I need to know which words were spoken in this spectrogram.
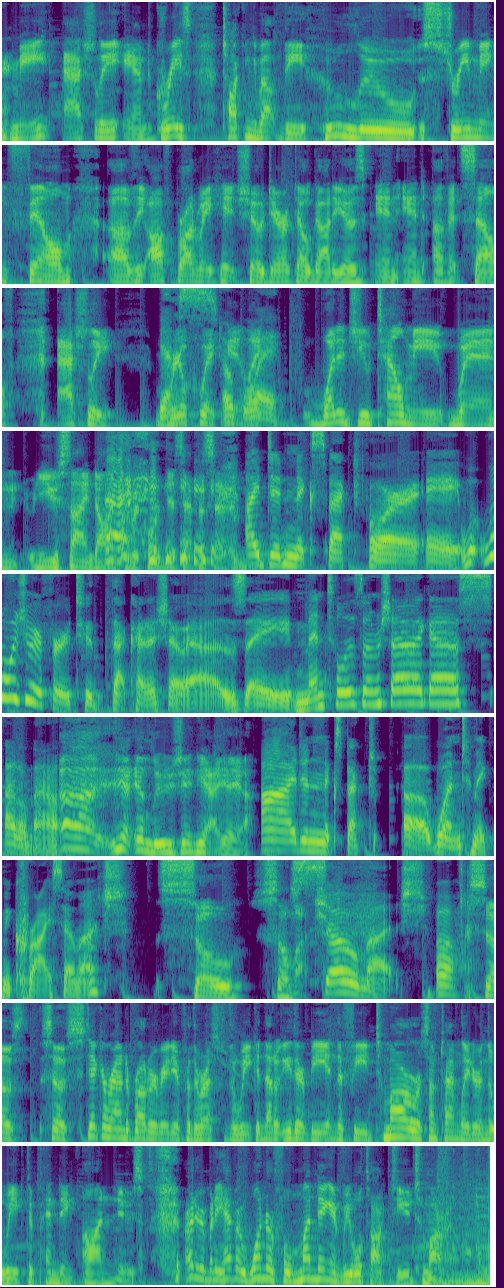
me, Ashley, and Grace talking about the Hulu streaming film of the off Broadway hit show Derek DelGaudio's In and of Itself. Ashley, Yes. real quick, Oh, and, like, what did you tell me when you signed on to record this episode? I didn't expect for a. What, what would you refer to that kind of show as? A mentalism show, I guess? I don't know. uh, yeah, illusion. Yeah, yeah, yeah. I didn't expect uh, one to make me cry so much. So, so much. So much. Oh, So so stick around to Broadway Radio for the rest of the week, and that'll either be in the feed tomorrow or sometime later in the week, depending on news. All right, everybody, have a wonderful Monday, and we will talk to you tomorrow.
